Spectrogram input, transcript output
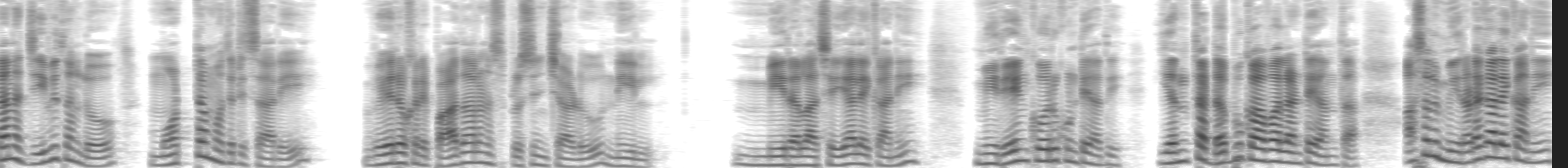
తన జీవితంలో మొట్టమొదటిసారి వేరొకరి పాదాలను స్పృశించాడు నీల్. మీరలా చెయ్యాలే కానీ మీరేం కోరుకుంటే అది? ఎంత డబ్బు కావాలంటే అంత. అసలు మీరడగాలే కాని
